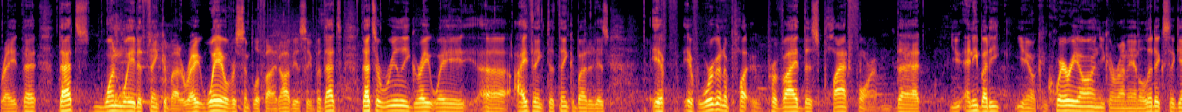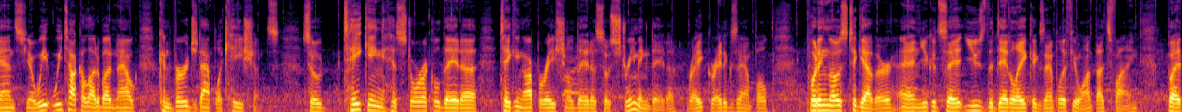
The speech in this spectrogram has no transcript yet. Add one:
right? That, that's one way to think about it, right? Way oversimplified, obviously, but that's, that's a really great way, uh, I think, to think about it is, if, if we're going to provide this platform that you, anybody you know, can query on, you can run analytics against. You know, we, we talk a lot about now converged applications. So taking historical data, taking operational data, so streaming data, right, great example, putting those together, and you could say, use the data lake example if you want, that's fine, but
